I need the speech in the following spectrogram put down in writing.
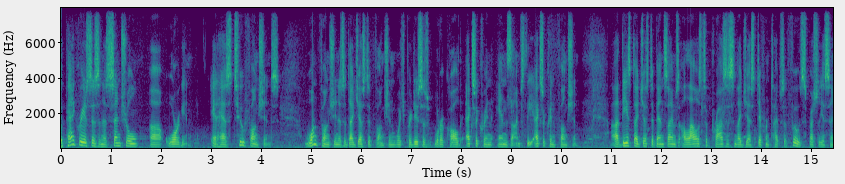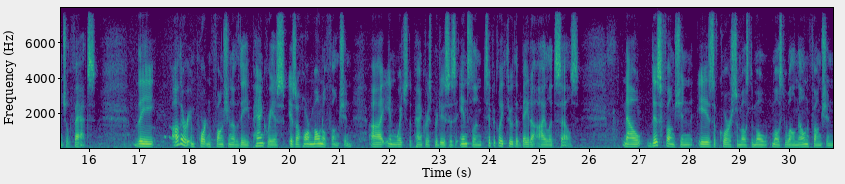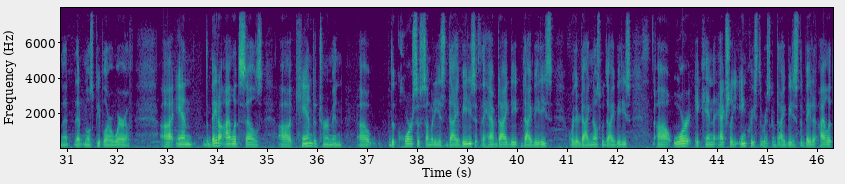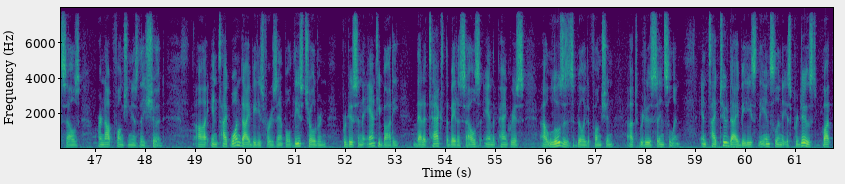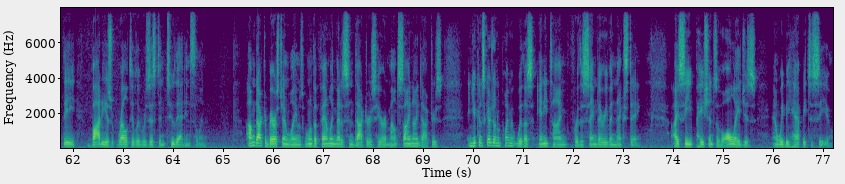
The pancreas is an essential uh, organ. It has two functions. One function is a digestive function, which produces what are called exocrine enzymes, the exocrine function. Uh, these digestive enzymes allow us to process and digest different types of foods, especially essential fats. The other important function of the pancreas is a hormonal function uh, in which the pancreas produces insulin, typically through the beta islet cells. Now, this function is, of course, the most, the mo most well-known function that, that most people are aware of. Uh, and the beta islet cells uh, can determine uh, the course of somebody's diabetes, if they have di diabetes or they're diagnosed with diabetes, uh, or it can actually increase the risk of diabetes. If the beta islet cells are not functioning as they should. Uh, in type 1 diabetes, for example, these children produce an antibody that attacks the beta cells and the pancreas uh, loses its ability to function uh, to produce insulin. In type 2 diabetes, the insulin is produced, but the body is relatively resistant to that insulin. I'm Dr. Berestrand Williams, one of the family medicine doctors here at Mount Sinai Doctors, and you can schedule an appointment with us anytime for the same day or even next day. I see patients of all ages, and we'd be happy to see you.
